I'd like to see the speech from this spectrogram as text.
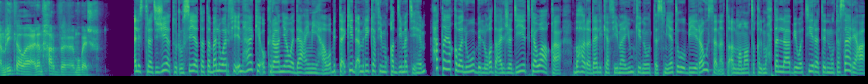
أمريكا وإعلان حرب مباشر. الاستراتيجية الروسية تتبلور في إنهاك أوكرانيا وداعميها وبالتأكيد أمريكا في مقدمتهم حتى يقبلوا بالوضع الجديد كواقع. ظهر ذلك فيما يمكن تسميته بروسنة المناطق المحتلة بوتيرة متسارعة.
